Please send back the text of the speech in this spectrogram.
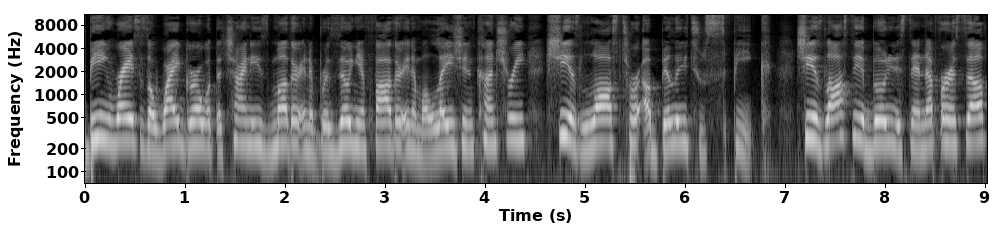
being raised as a white girl with a chinese mother and a brazilian father in a malaysian country she has lost her ability to speak. She has lost the ability to stand up for herself.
